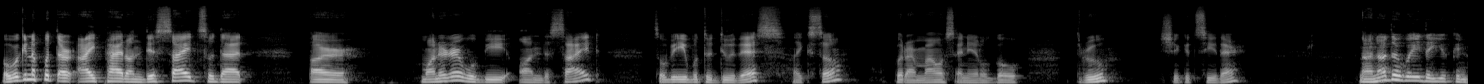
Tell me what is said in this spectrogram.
But we're going to put our iPad on this side so that our monitor will be on the side. So we'll be able to do this like so. Put our mouse and it'll go through, as you could see there. Now another way that you can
